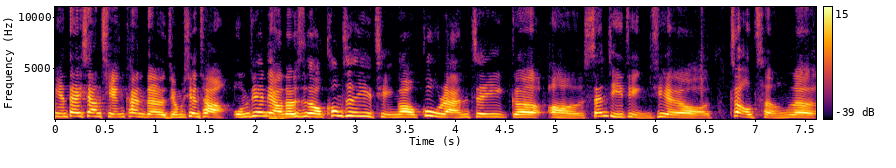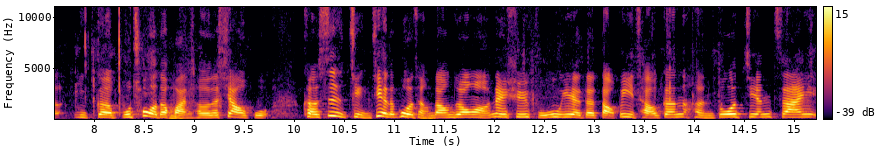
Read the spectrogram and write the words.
年代向前看的节目现场，我们今天聊的是哦，控制疫情哦，固然这一个呃三级警戒哦，造成了一个不错的缓和的效果。可是警戒的过程当中哦，内需服务业的倒闭潮跟很多兼灾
